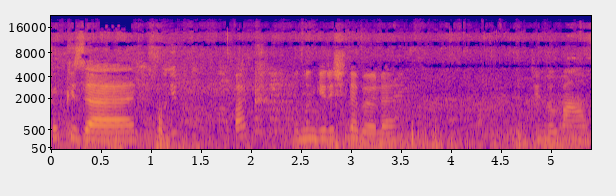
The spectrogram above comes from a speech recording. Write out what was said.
Çok güzel. Bak bunun girişi de böyle. Jingle bells.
